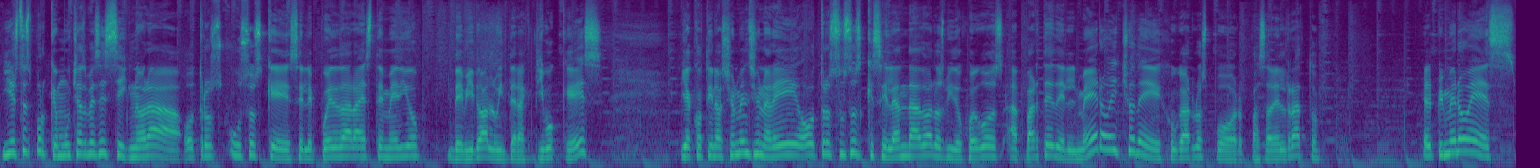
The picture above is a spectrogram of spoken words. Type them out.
Y esto es porque muchas veces se ignora otros usos que se le puede dar a este medio debido a lo interactivo que es. Y a continuación mencionaré otros usos que se le han dado a los videojuegos aparte del mero hecho de jugarlos por pasar el rato. El primero es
